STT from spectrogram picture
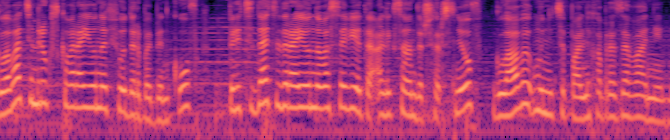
глава Темрюкского района Федор Бабенков, председатель районного совета Александр Шерстнев, главы муниципальных образований.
